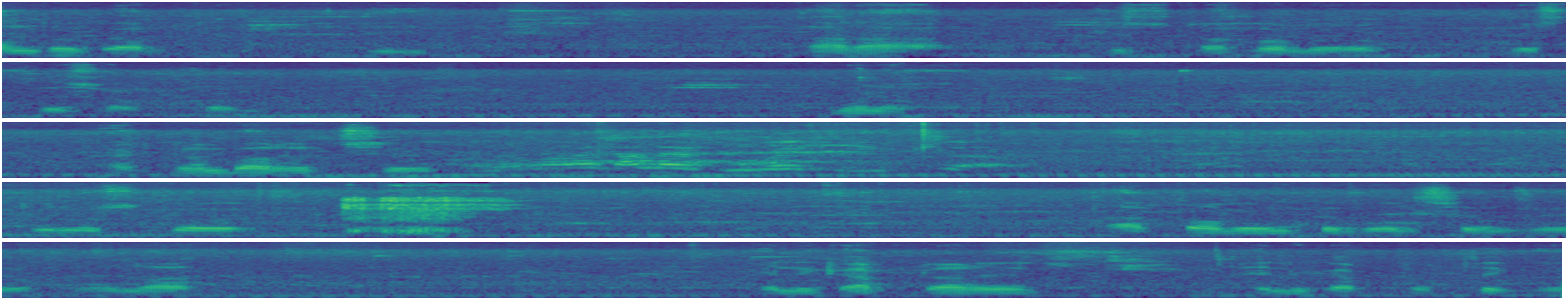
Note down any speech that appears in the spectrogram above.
অন্ধকার দিক, তারা কিছুটা হলেও বুঝতে সক্ষম মনে হয়। এক নম্বর হচ্ছে তুরস্ক, তার তদন্তে বলছেন যে ওনার হেলিকপ্টারের হেলিকপ্টার থেকে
